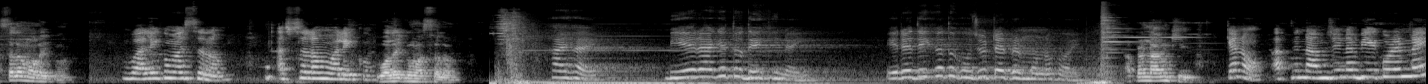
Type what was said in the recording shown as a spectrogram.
আসসালামু আলাইকুম। ওয়ালাইকুম আসসালাম। আসসালামু আলাইকুম। ওয়ালাইকুম আসসালাম। Hi hi. বিয়ের আগে তো দেখি নাই। এরে দেখে তো হুজুর টাইপের মনে হয়। আপনার নাম কি? কেন? আপনি নাম জেনে বিয়ে করেন নাই?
